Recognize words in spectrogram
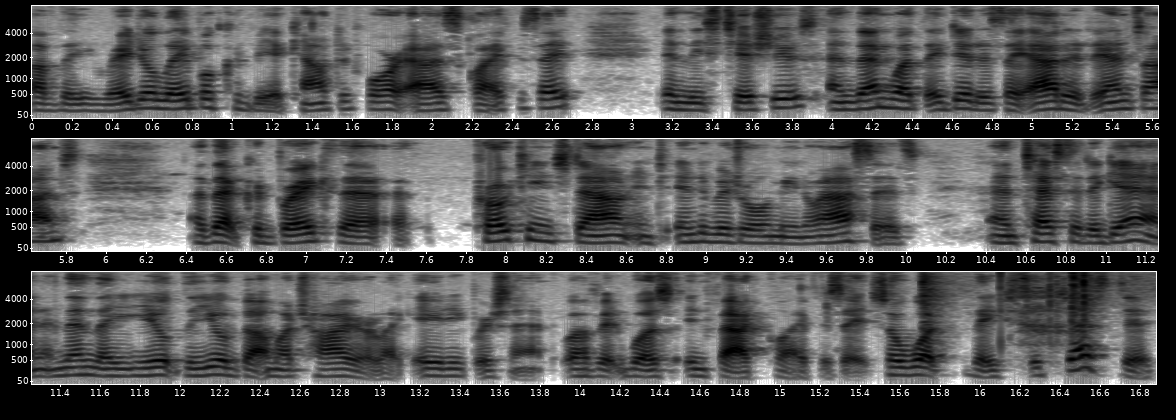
of the radio label could be accounted for as glyphosate in these tissues. And then what they did is they added enzymes uh, that could break the uh, proteins down into individual amino acids and tested again, and then the yield the yield got much higher, like 80% of it was in fact glyphosate. So what they suggested,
